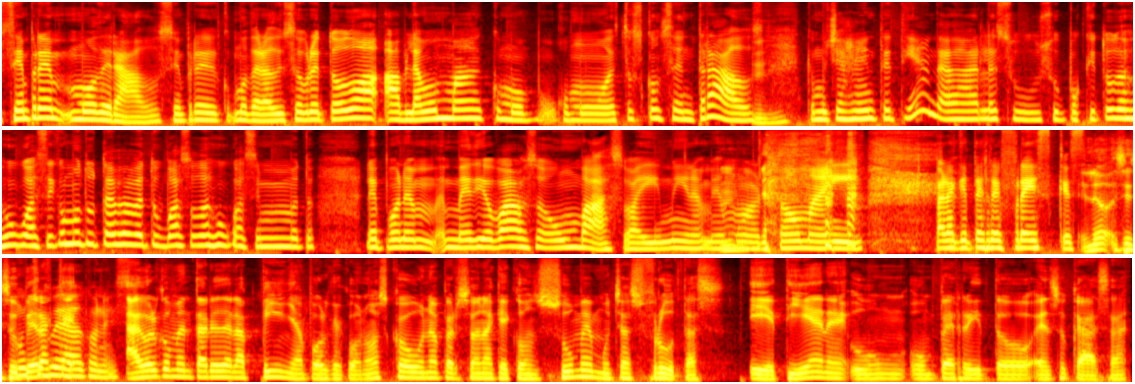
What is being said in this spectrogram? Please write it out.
siempre moderado, siempre moderado y sobre todo hablamos más como, como estos concentrados, que mucha gente tiende a darle su, su, poquito de jugo, así como tú te bebes tu vaso de jugo, así mismo le ponen medio vaso o un vaso ahí, mira mi amor, toma ahí para que te refresques. No, si supieras que hago el comentario de la piña porque conozco una persona que consume muchas frutas y tiene un, perrito en su casa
